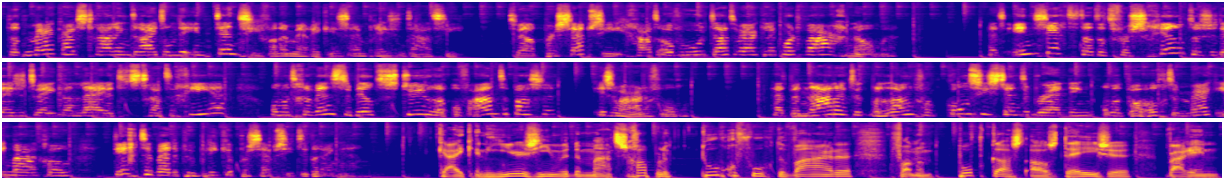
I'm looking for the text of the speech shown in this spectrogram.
dat merkuitstraling draait om de intentie van een merk in zijn presentatie, terwijl perceptie gaat over hoe het daadwerkelijk wordt waargenomen. Het inzicht dat het verschil tussen deze twee kan leiden tot strategieën om het gewenste beeld te sturen of aan te passen, is waardevol. Het benadrukt het belang van consistente branding om het beoogde merkimago dichter bij de publieke perceptie te brengen. Kijk, en hier zien we de maatschappelijk toegevoegde waarde van een podcast als deze, waarin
